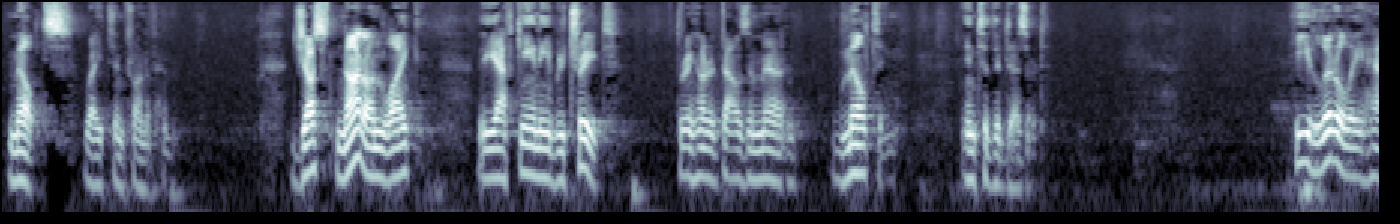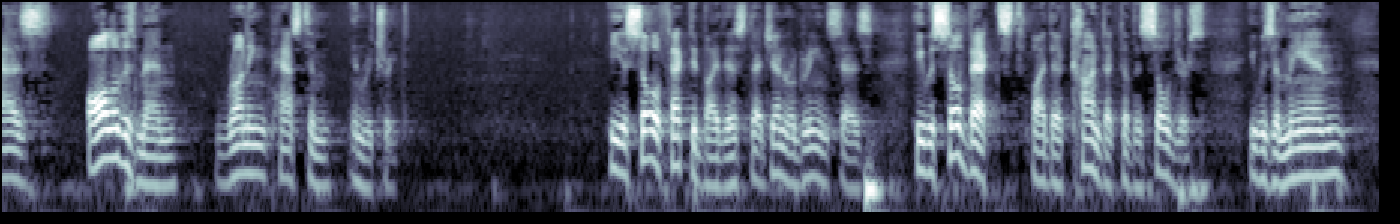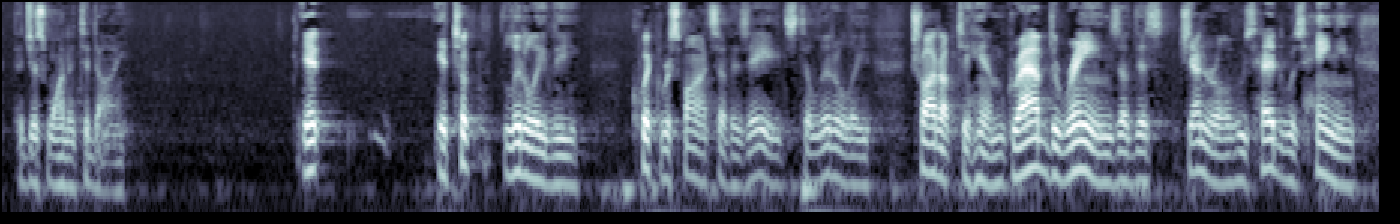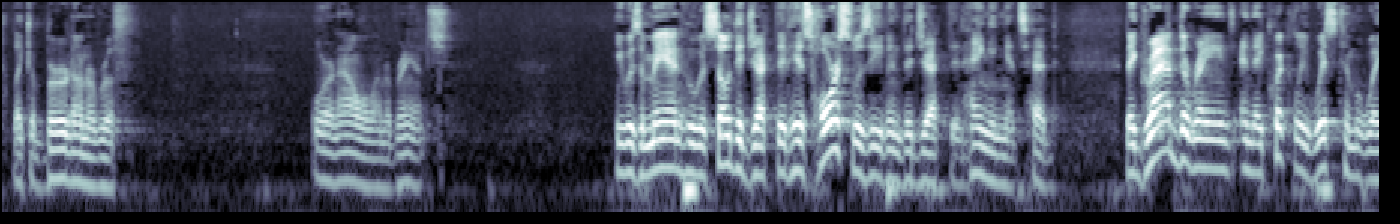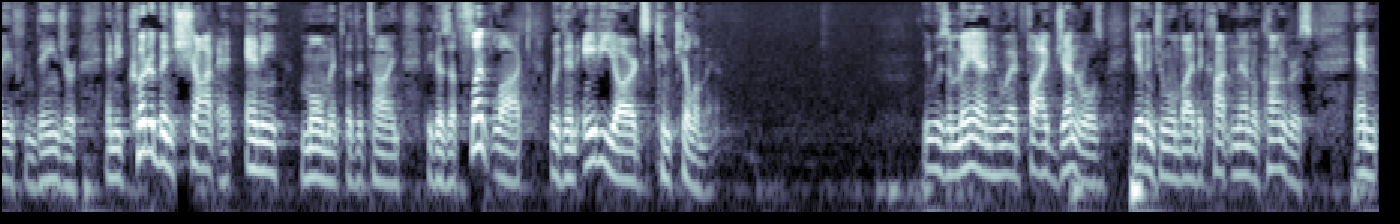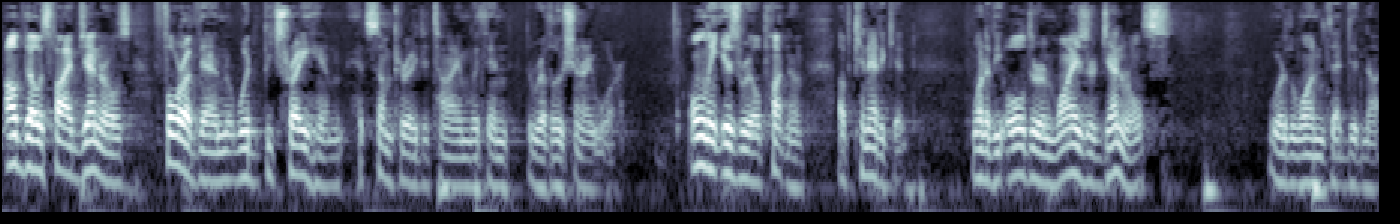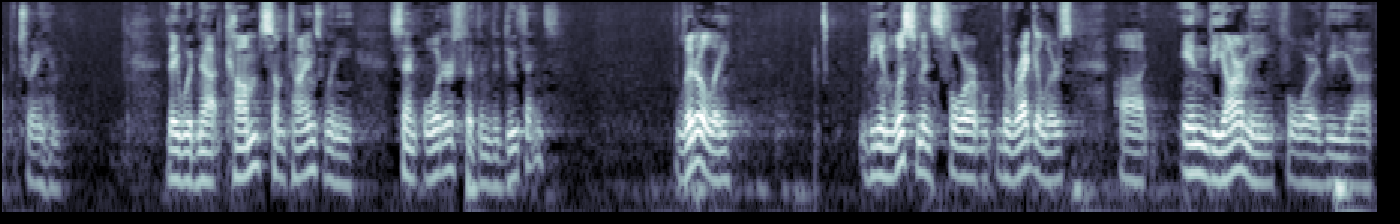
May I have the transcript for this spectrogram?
melts right in front of him. Just not unlike the Afghani retreat 300,000 men melting into the desert. He literally has all of his men running past him in retreat. He is so affected by this that General Greene says he was so vexed by the conduct of his soldiers. He was a man that just wanted to die. It, it took literally the quick response of his aides to literally trot up to him, grab the reins of this general whose head was hanging like a bird on a roof or an owl on a branch. He was a man who was so dejected, his horse was even dejected, hanging its head. They grabbed the reins and they quickly whisked him away from danger. And he could have been shot at any moment of the time because a flintlock within 80 yards can kill a man. He was a man who had five generals given to him by the Continental Congress. And of those five generals, four of them would betray him at some period of time within the Revolutionary War. Only Israel Putnam of Connecticut, one of the older and wiser generals, were the ones that did not betray him. They would not come sometimes when he sent orders for them to do things. Literally, the enlistments for the regulars uh, in the army for the uh,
